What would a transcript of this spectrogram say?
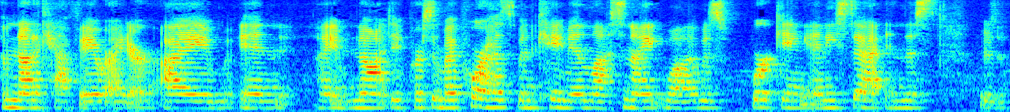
I'm not a cafe writer. I'm in I am not a person. My poor husband came in last night while I was working and he sat in this there's a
